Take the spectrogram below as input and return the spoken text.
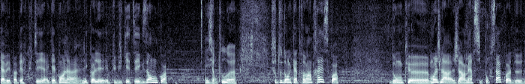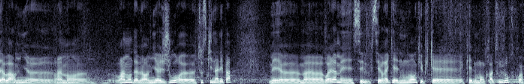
n'avaient pas percuté. À quel point l'école publique était exempte, quoi. Et surtout, euh, surtout dans le 93, quoi. Donc, euh, moi, je la, remercie pour ça, quoi, d'avoir mis euh, vraiment, euh, vraiment d'avoir mis à jour tout ce qui n'allait pas. Mais bah, voilà, mais c'est vrai qu'elle nous manque et puis qu'elle qu'elle nous manquera toujours, quoi.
